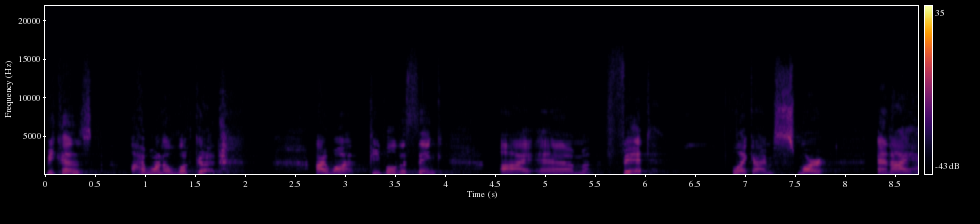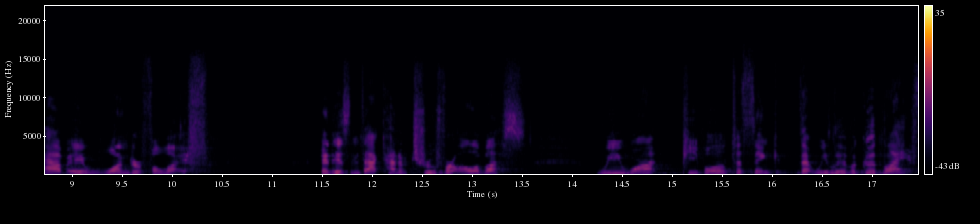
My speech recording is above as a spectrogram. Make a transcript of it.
because I want to look good. I want people to think I am fit, like I'm smart, and I have a wonderful life. And isn't that kind of true for all of us? We want people to think that we live a good life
